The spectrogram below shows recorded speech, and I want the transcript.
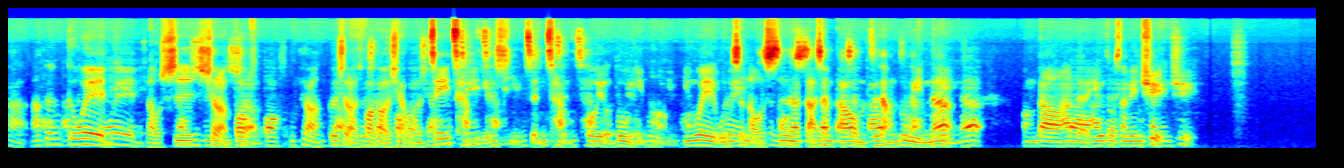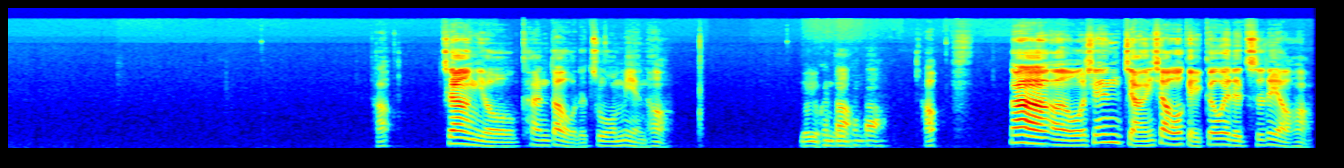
啊，然后跟各位老师、校长报，校长跟校长报告一下，我们这一场演习整场都有录影哈，因为文胜老师呢打算把我们这场录影呢放到他的 YouTube 上面去。好，这样有看到我的桌面哈？有有看到看到。好，那呃，我先讲一下我给各位的资料哈。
